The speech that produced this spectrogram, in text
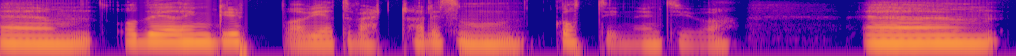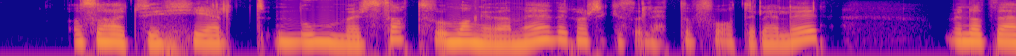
um, og det er den gruppa vi etter hvert har liksom gått inn og intervjua. Um, og så har ikke vi helt nummersatt hvor mange de er. Det er kanskje ikke så lett å få til heller. Men at de,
